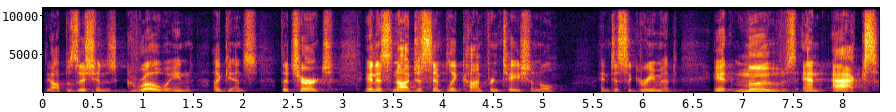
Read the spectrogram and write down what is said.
The opposition is growing against the church. And it's not just simply confrontational and disagreement. It moves and acts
